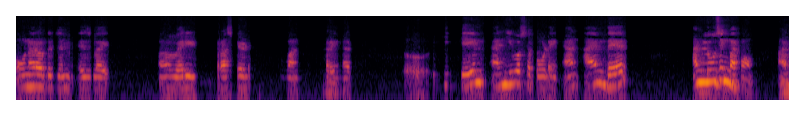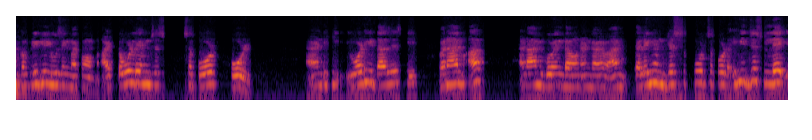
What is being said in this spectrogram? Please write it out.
owner of the gym is like a very trusted one trainer. So he came and he was supporting. And i am there. I'm losing my form. I'm completely losing my form. I told him just support hold. And he what he does is he when i'm up and i'm going down and I- i'm telling him just support support he just le-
